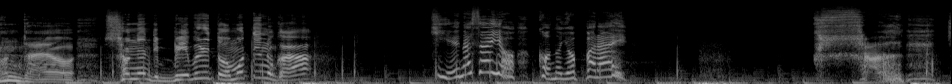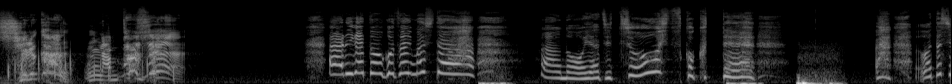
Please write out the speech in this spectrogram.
なんだよ。そんなんでビビると思ってんのか？消えなさいよこの酔っ払い。さあ知るかなブス。ありがとうございました。あの親父超しつこくって。あ私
